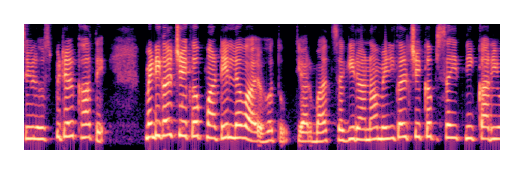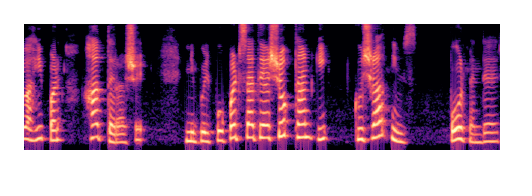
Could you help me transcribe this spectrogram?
સિવિલ હોસ્પિટલ ખાતે મેડિકલ ચેકઅપ માટે લવાયો હતો. ત્યારબાદ સગીરાના મેડિકલ ચેકઅપ સહિતની કાર્યવાહી પણ હાથ ધરાશે. નિપુલ પોપટ સાથે અશોક થાનકી, ગુજરાત ન્યૂઝ, પોરબંદર.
